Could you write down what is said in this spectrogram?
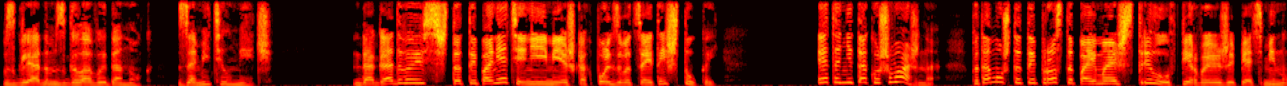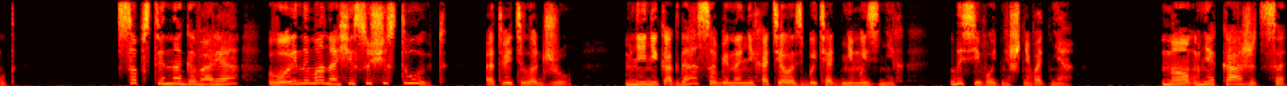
взглядом с головы до ног, заметил меч. «Догадываюсь, что ты понятия не имеешь, как пользоваться этой штукой. Это не так уж важно, потому что ты просто поймаешь стрелу в первые же пять минут». «Собственно говоря, воины-монахи существуют», — ответила Джу. «Мне никогда особенно не хотелось быть одним из них до сегодняшнего дня. Но мне кажется,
